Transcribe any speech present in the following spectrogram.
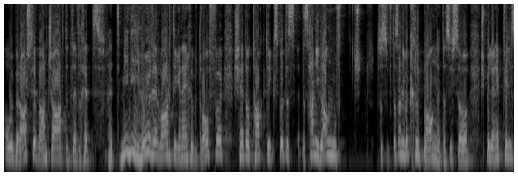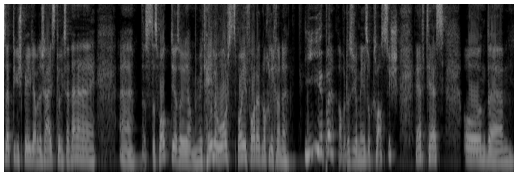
auch überrascht gewesen. Uncharted einfach hat, hat meine höheren Erwartungen eigentlich übertroffen. Shadow Tactics, gut, das, das habe ich lange auf das, das habe ich wirklich gelangt. Das ist so, ich spiele ja nicht viele solche Spiele, aber das ist eins, wo ich gesagt nein, nein, nein, äh, das, das wollte ich. Also, habe mit Halo Wars 2 vorher noch ein bisschen können einüben, aber das ist ja mehr so klassisch RTS. Und ähm,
